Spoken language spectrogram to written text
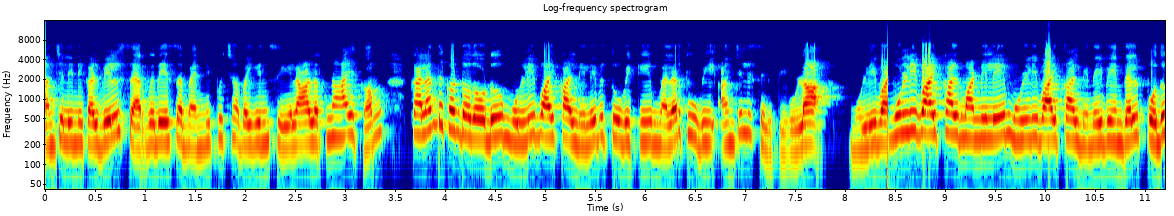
அஞ்சலி நிகழ்வில் சர்வதேச மன்னிப்பு சபையின் செயலாளர் நாயகம் கலந்து கொண்டதோடு முள்ளிவாய்க்கால் நினைவு தூவிக்கு மலர் தூவி அஞ்சலி செலுத்தியுள்ளார். முள்ளிவாய் முள்ளிவாய்க்கால் மண்ணிலே முள்ளிவாய்க்கால் நினைவேந்தல் பொது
